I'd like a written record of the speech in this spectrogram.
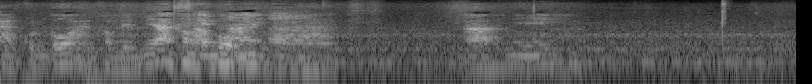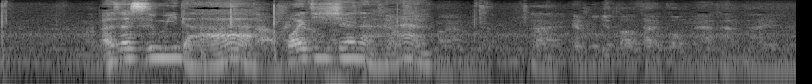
อ่านคุณโก้อ่านคอมเมนต์นี่อ่านคอมเมนต์ให้อ่าอ่านี้อาซาซึมิดาไว้ที่เชนะใช่เห็นเมื่อกี้ต่อสายตรงไปหาทางไทยเลย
